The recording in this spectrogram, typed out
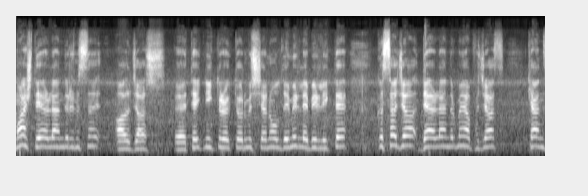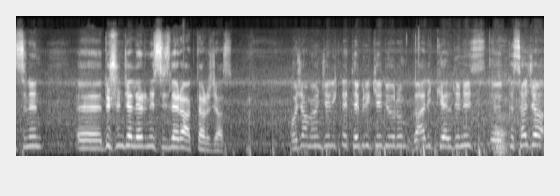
maç değerlendirmesini alacağız. E, teknik direktörümüz Şenol Demir'le birlikte kısaca değerlendirme yapacağız. Kendisinin e, düşüncelerini sizlere aktaracağız. Hocam öncelikle tebrik ediyorum. Galip geldiniz. E, Evet. Kısaca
